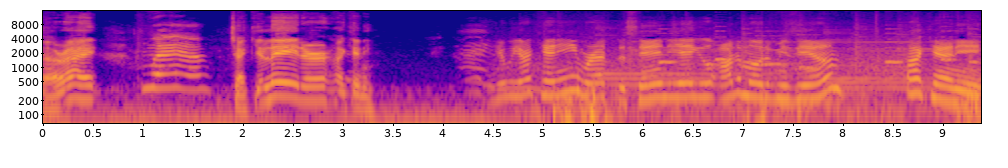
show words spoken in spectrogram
All right. Well, Check you later. Hi, Kenny. Here we are, Kenny. We're at the San Diego Automotive Museum. Hi, Kenny.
